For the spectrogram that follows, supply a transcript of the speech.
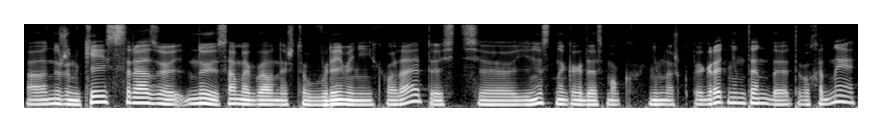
А, нужен кейс сразу, ну и самое главное, что времени не хватает, то есть э, единственное, когда я смог немножко поиграть в Nintendo, это выходные,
